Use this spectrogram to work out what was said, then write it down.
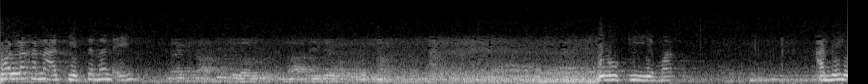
คนละขณะจิตเท่านั้นเอง ขณะที่เราขณะที่เรียกว่าโลนะโลกียมักอันนี้โล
